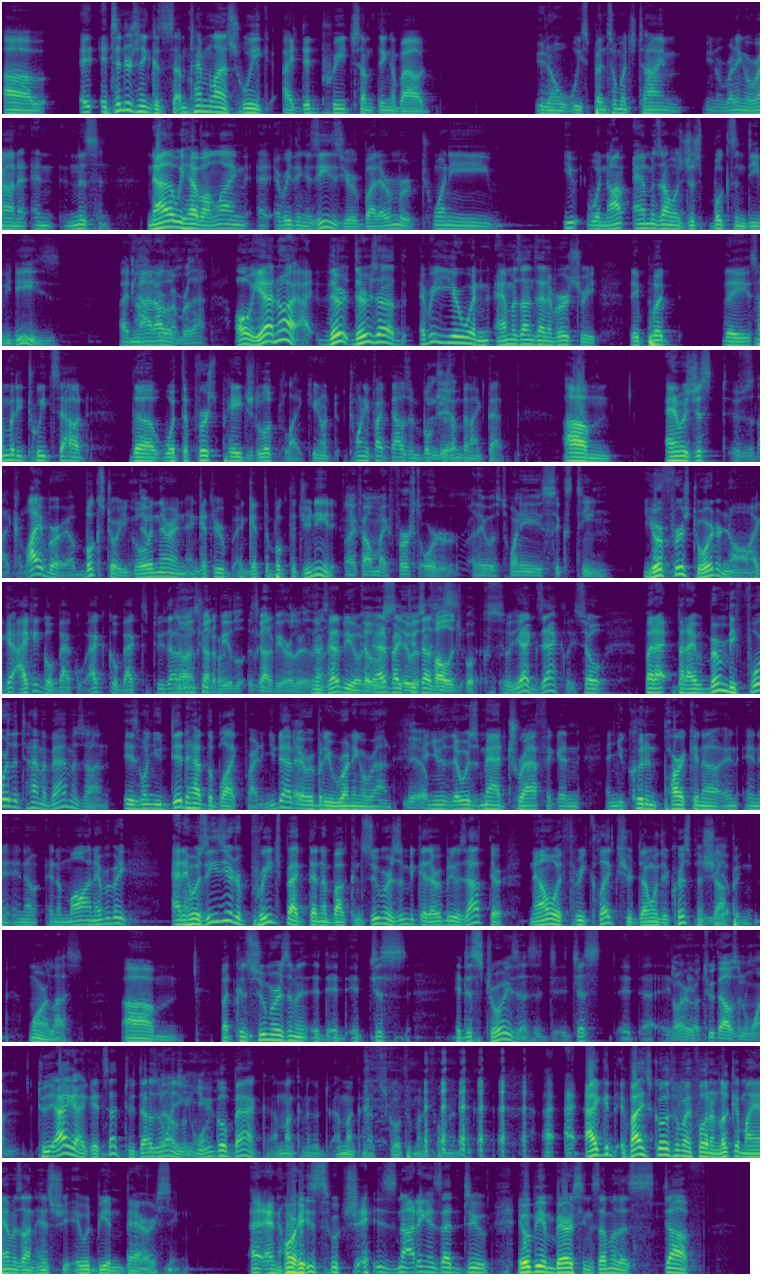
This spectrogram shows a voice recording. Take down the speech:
uh, it, it's interesting because sometime last week I did preach something about you know we spend so much time you know running around. And, and, and listen now that we have online everything is easier but i remember 20 e- when not amazon was just books and dvds and not I all remember that. oh yeah no I, I- there there's a every year when amazon's anniversary they put they somebody tweets out the what the first page looked like you know 25000 books or something like that. Um and it was just it was like a library a bookstore you go in there and, and get your and get the book that you need I found my first order. I think it was 2016. Your first order? No, I, could- I could go back. I could go back to 2000. No, it's got to be. It's got to be earlier. Than No, it's got to be. Gotta it was 2000 college books. So, yeah, exactly. So, but I but I remember before the time of Amazon is when you did have the Black Friday. and You'd have everybody running around, Yeah. and you there was mad traffic, and and you couldn't park in a in, in, a, in a in a mall, and everybody. And it was easier to preach back then about consumerism because everybody was out there. Now with three clicks, you're done with your Christmas shopping, more or less. Um, but consumerism, it, it, it just it destroys us. It, it just it, uh, it, Oh, here we it- go, 2001. to, I, said 2001. You, you 2001. could go back. I'm not gonna go. I'm not gonna scroll through my phone. And look. I, I, I could if I scroll through my phone and look at my Amazon history, it would be embarrassing. And, and Jorge's is nodding his head too. It would be embarrassing. Some of the stuff,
